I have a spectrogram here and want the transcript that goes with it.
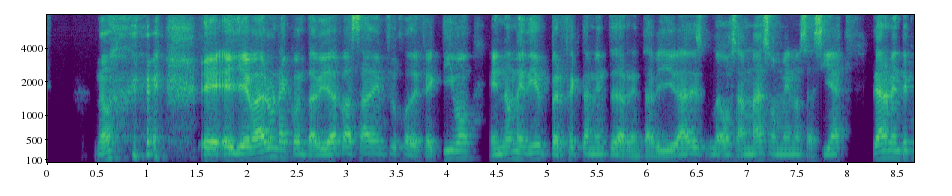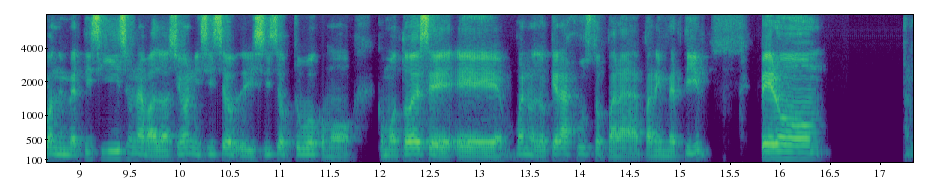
¿no? Eh, llevar una contabilidad basada en flujo de efectivo, en no medir perfectamente las rentabilidades, o sea, más o menos hacía. Claramente cuando invertí sí hice una evaluación y sí se, sí se obtuvo como, como todo ese, eh, bueno, lo que era justo para, para invertir, pero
